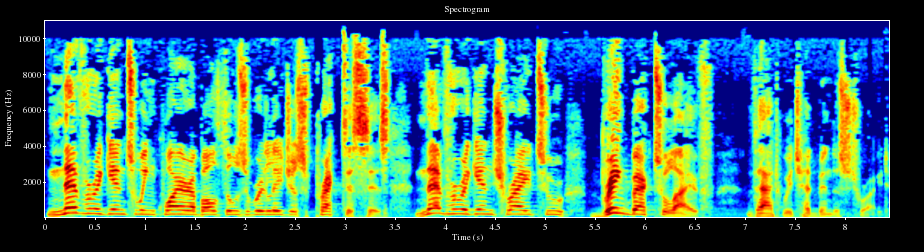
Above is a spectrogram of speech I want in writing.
never again to inquire about those religious practices, never again try to bring back to life that which had been destroyed.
